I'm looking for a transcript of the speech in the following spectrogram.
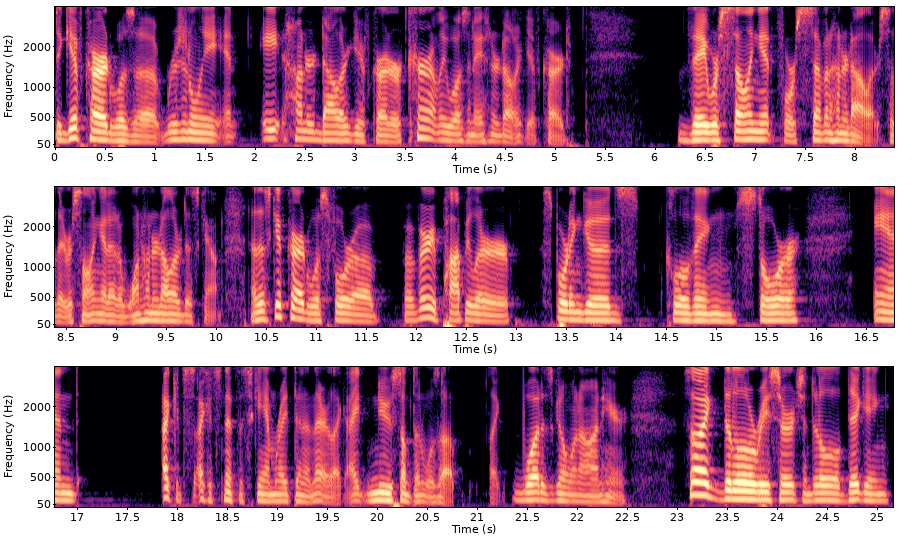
The gift card was uh, originally an $800 gift card, or currently was an $800 gift card they were selling it for $700. So they were selling it at a $100 discount. Now, this gift card was for a, a very popular sporting goods, clothing store. And I could, I could sniff the scam right then and there. Like, I knew something was up. Like, what is going on here? So I did a little research and did a little digging.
